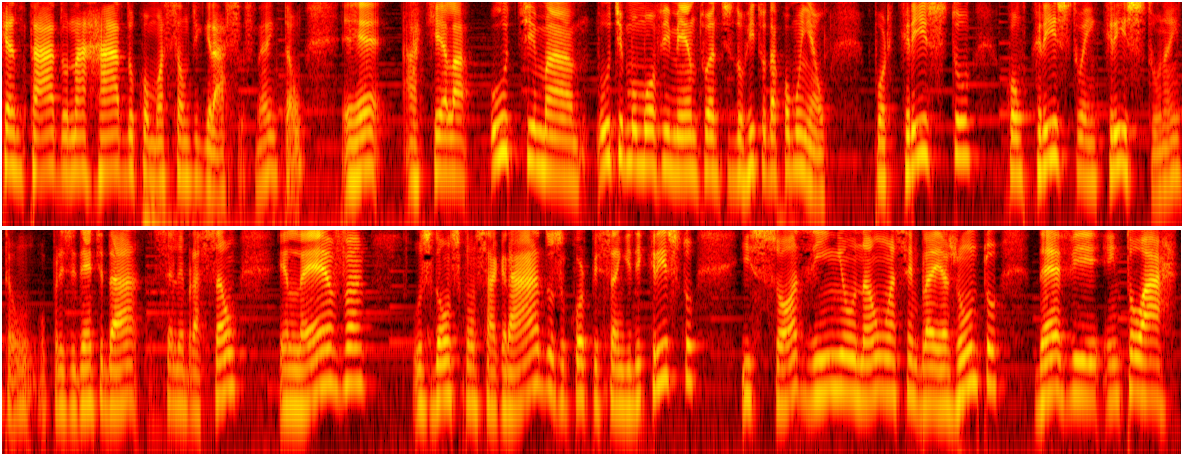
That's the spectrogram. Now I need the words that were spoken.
cantado, narrado como ação de graças, né? Então, é aquela última último movimento antes do rito da comunhão. Por Cristo, com Cristo em Cristo, né? Então, o presidente da celebração eleva os dons consagrados, o corpo e sangue de Cristo, e sozinho, não assembleia junto, deve entoar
